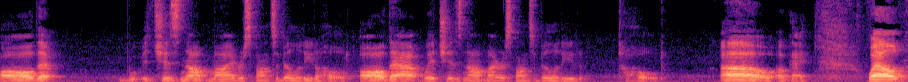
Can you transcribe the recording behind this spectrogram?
all that which is not my responsibility to hold. All that which is not my responsibility to, hold. Oh, okay. Well,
